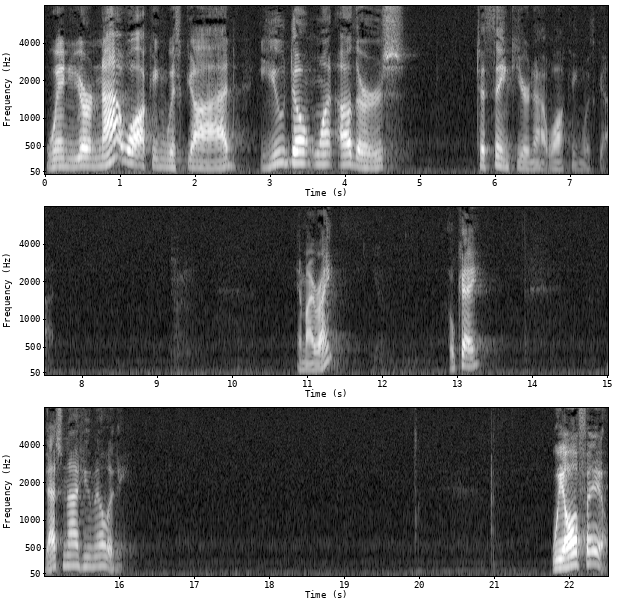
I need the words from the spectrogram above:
when you're not walking with God, you don't want others to think you're not walking with God. Am I right? Okay. That's not humility. We all fail.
